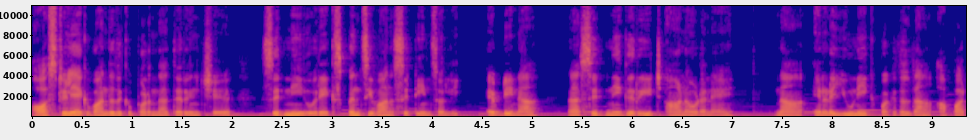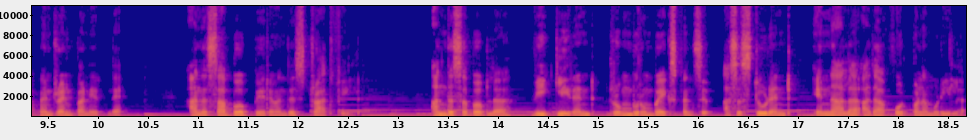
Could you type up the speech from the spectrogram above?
ஆஸ்திரேலியாவுக்கு வந்ததுக்கு அப்புறம் தான் தெரிஞ்சு சிட்னி ஒரு எக்ஸ்பென்சிவான சிட்டின்னு சொல்லி. எப்படின்னா நான் சிட்னிக்கு ரீச் ஆன உடனே நான் என்னோடய யூனிக் பக்கத்தில் தான் அப்பார்ட்மெண்ட் ரெண்ட் பண்ணியிருந்தேன். அந்த சபப் பேர் வந்து ஸ்ட்ராத்ஃபீல்டு அந்த சபப்பில் வீக்லி ரெண்ட் ரொம்ப ரொம்ப எக்ஸ்பென்சிவ் அஸ் அ ஸ்டூடெண்ட் என்னால் அதை அஃபோர்ட் பண்ண முடியல.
